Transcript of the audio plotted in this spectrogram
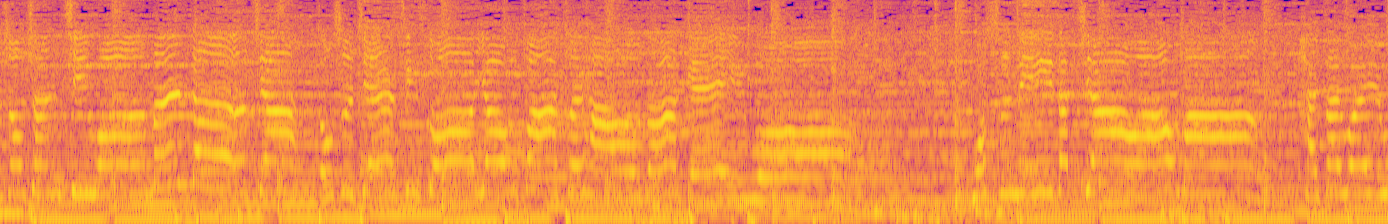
双手撑起我们的家总是竭尽所有把最好的给我。我是你的骄傲吗？还在为我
